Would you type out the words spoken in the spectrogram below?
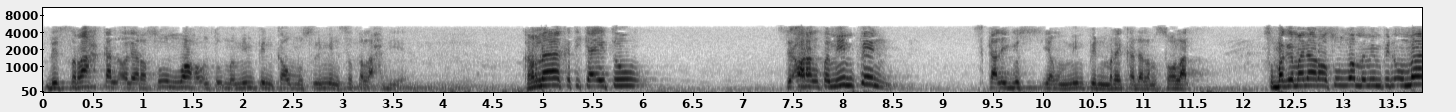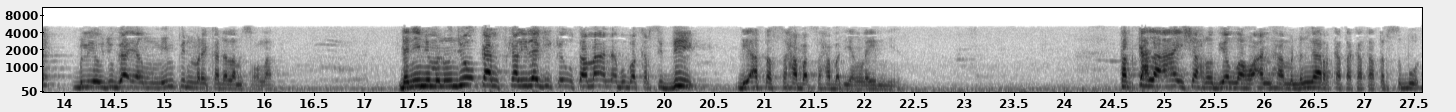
diserahkan oleh Rasulullah untuk memimpin kaum muslimin setelah dia. Karena ketika itu seorang pemimpin sekaligus yang memimpin mereka dalam solat. Sebagaimana Rasulullah memimpin umat, beliau juga yang memimpin mereka dalam solat. Dan ini menunjukkan sekali lagi keutamaan Abu Bakar Siddiq di atas sahabat-sahabat yang lainnya. Tatkala Aisyah radhiyallahu anha mendengar kata-kata tersebut,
